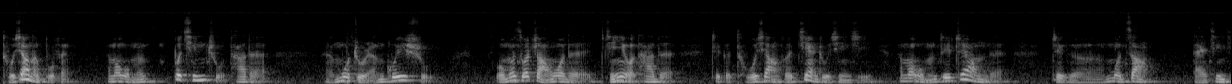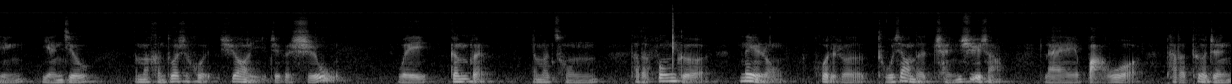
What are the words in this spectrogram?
图像的部分。那么我们不清楚它的呃墓主人归属，我们所掌握的仅有它的这个图像和建筑信息。那么我们对这样的这个墓葬。来进行研究，那么很多时候需要以这个实物为根本，那么从它的风格、内容或者说图像的程序上来把握它的特征，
